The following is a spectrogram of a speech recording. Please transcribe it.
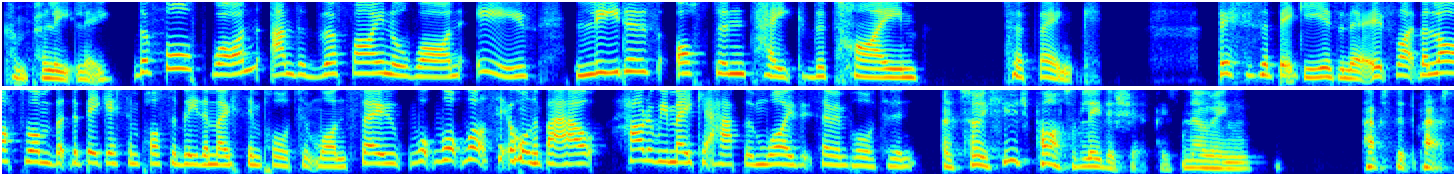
completely. The fourth one and the final one is leaders often take the time to think this is a biggie, isn't it? It's like the last one, but the biggest and possibly the most important one. So what, what, what's it all about? How do we make it happen? Why is it so important? Uh, so a huge part of leadership is knowing perhaps the, perhaps,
